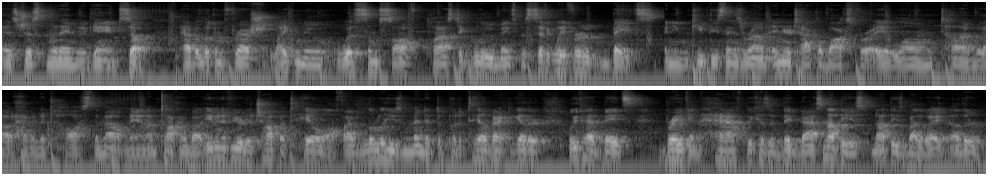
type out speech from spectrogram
It's just the name of the game. So have it looking fresh, like new, with some soft plastic glue made specifically for baits. And you can keep these things around in your tackle box for a long time without having to toss them out, man. I'm talking about even if you were to chop a tail off. I've literally used Mend It to put a tail back together. We've had baits break in half because of big bass. Not these, not these by the way, other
